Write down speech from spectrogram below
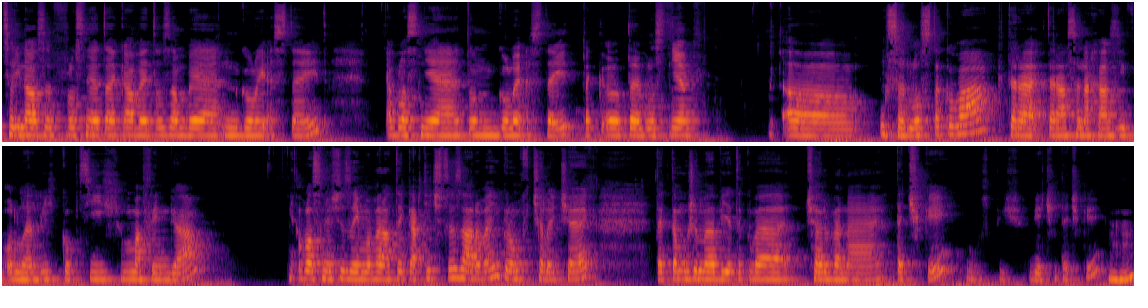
celý název vlastně té kávy je to Zambie Ngoli Estate. A vlastně to Ngoli Estate, tak eh, to je vlastně uh, usedlost taková, která, která se nachází v odlehlých kopcích Mafinga. A vlastně ještě zajímavé na té kartičce zároveň, krom včeliček, tak tam můžeme vidět takové červené tečky, nebo spíš větší tečky. Mm-hmm.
